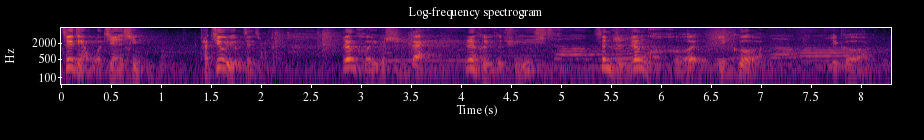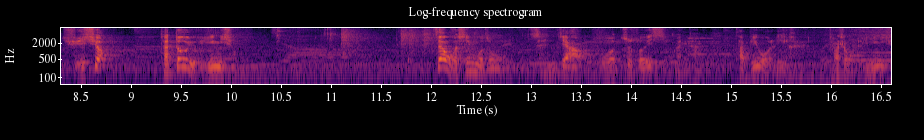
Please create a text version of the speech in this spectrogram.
这点我坚信，他就有这种人。任何一个时代，任何一个群体，甚至任何一个一个学校，他都有英雄。在我心目中，陈家，我之所以喜欢他，他比我厉害，他是我的英雄。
